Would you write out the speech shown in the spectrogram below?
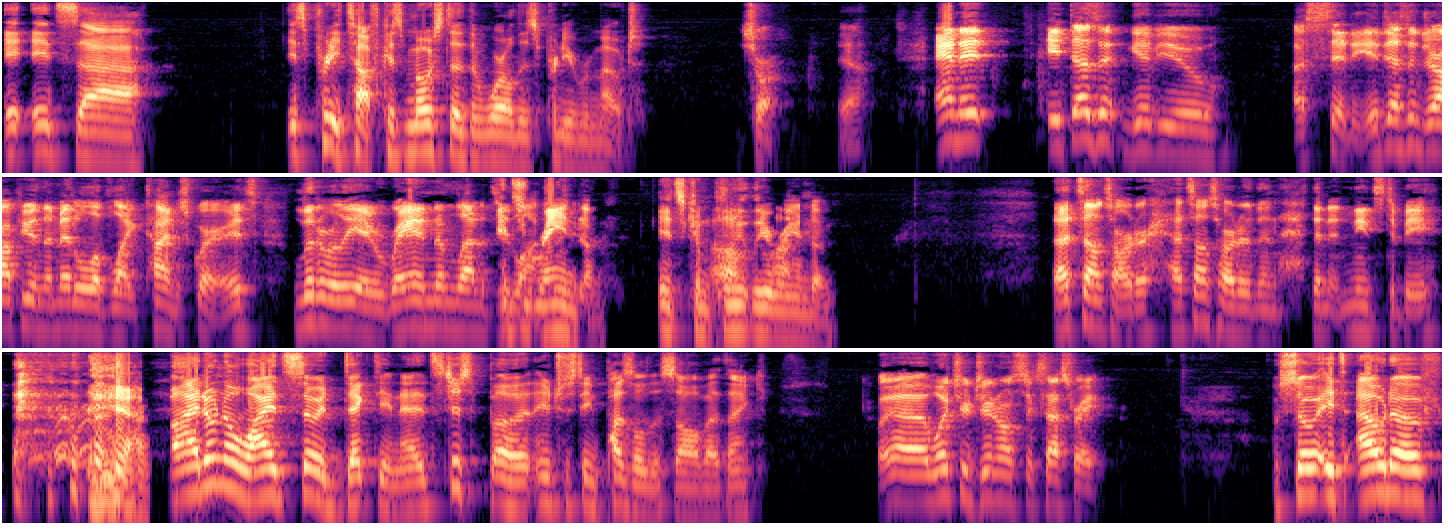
it, it's uh it's pretty tough because most of the world is pretty remote. Sure. Yeah. And it it doesn't give you a city. It doesn't drop you in the middle of like Times Square. It's literally a random latitude. It's random. It's completely Oh, random. That sounds harder. That sounds harder than than it needs to be. yeah, but I don't know why it's so addicting. It's just uh, an interesting puzzle to solve. I think. uh, what's your general success rate? So it's out of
